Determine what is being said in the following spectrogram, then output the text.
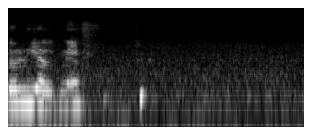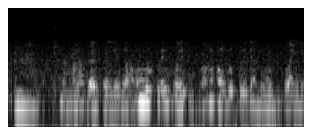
சொல்லியா விக்னேஷ்? நானும் பேச சொல்லிடலாம். அவங்களுக்குள்ளேயே போய் சொல்லுவாங்க அவங்களுக்குள்ளேயே சண்டை போட்டுக்குவாங்க.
